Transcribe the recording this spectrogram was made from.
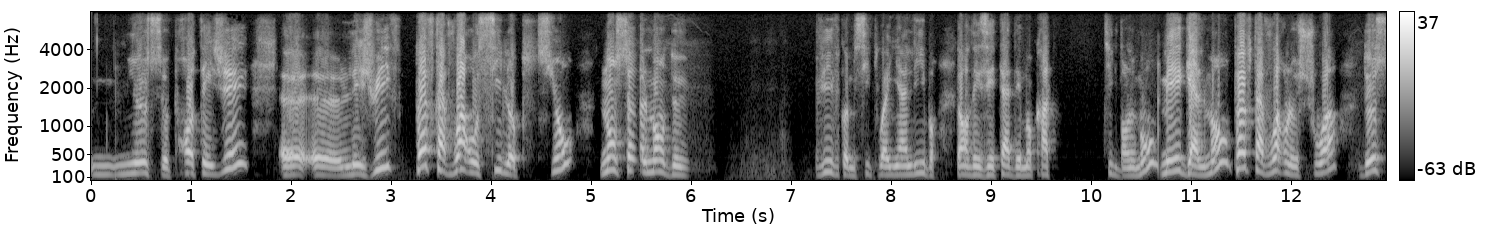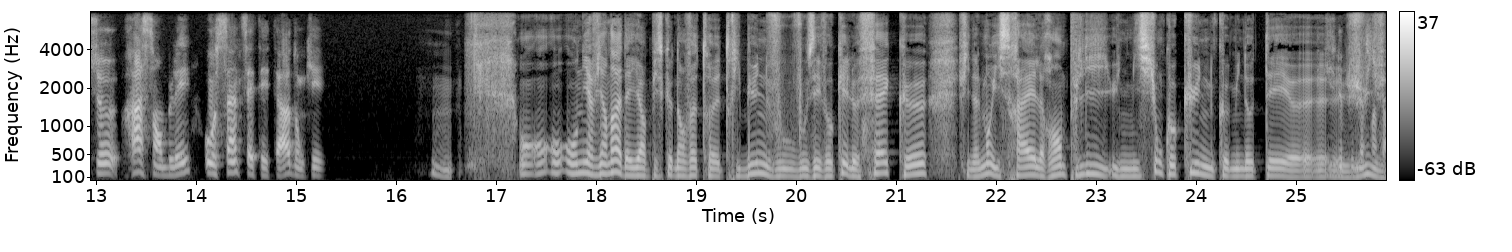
mieux se protéger, les juifs peuvent avoir aussi l'option non seulement de vivre comme citoyens libres dans des États démocratiques dans le monde, mais également peuvent avoir le choix de se rassembler au sein de cet État. Donc, hmm. on, y reviendra d'ailleurs, puisque dans votre tribune, vous, vous évoquez le fait que finalement Israël remplit une mission qu'aucune communauté euh, juive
